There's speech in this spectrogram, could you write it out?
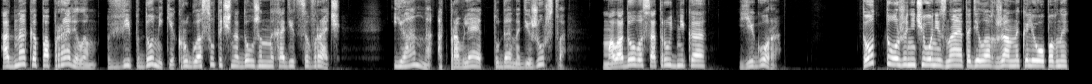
Однако по правилам в вип-домике круглосуточно должен находиться врач, и Анна отправляет туда на дежурство молодого сотрудника Егора. Тот тоже ничего не знает о делах Жанны Калиоповны,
